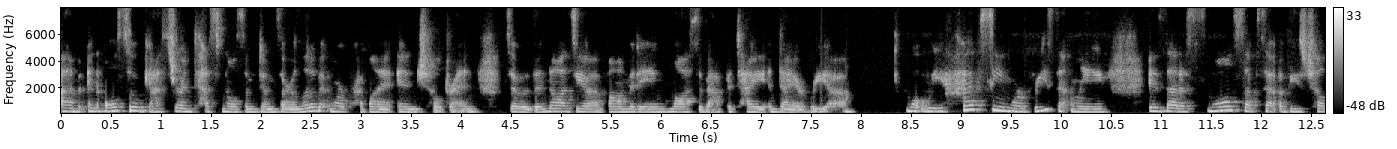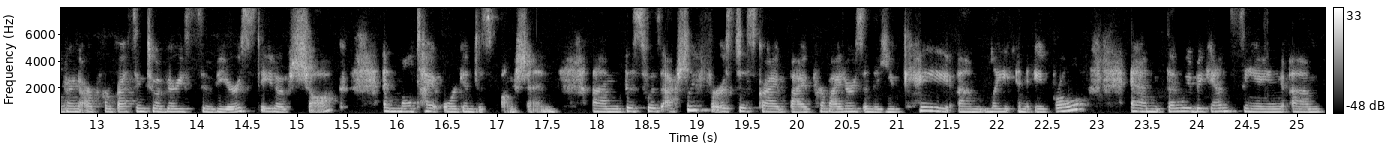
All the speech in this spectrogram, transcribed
um, and also gastrointestinal symptoms are a little bit more prevalent in children. So the nausea, vomiting, loss of appetite, and diarrhea. What we have seen more recently is that a small subset of these children are progressing to a very severe state of shock and multi organ dysfunction. Um, this was actually first described by providers in the UK um, late in April, and then we began seeing um,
